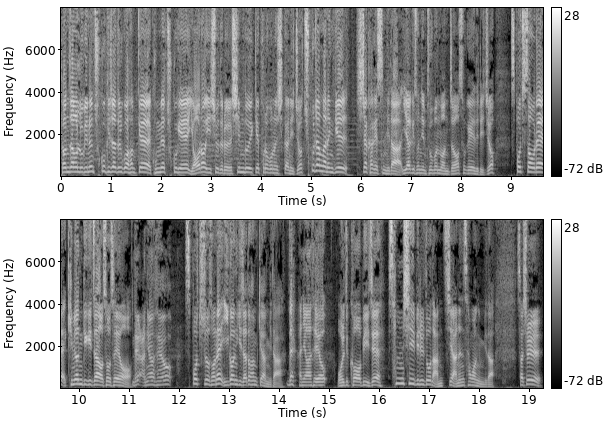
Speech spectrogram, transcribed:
현장을 누비는 축구 기자들과 함께 국내 축구계의 여러 이슈들을 심도 있게 풀어보는 시간이죠. 축구장 가는 길 시작하겠습니다. 이야기 손님 두 분 먼저 소개해드리죠. 스포츠 서울의 김현기 기자 어서 오세요. 네, 안녕하세요. 스포츠 조선의 이건 기자도 함께합니다. 네, 안녕하세요. 월드컵이 이제 30일도 남지 않은 상황입니다. 사실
